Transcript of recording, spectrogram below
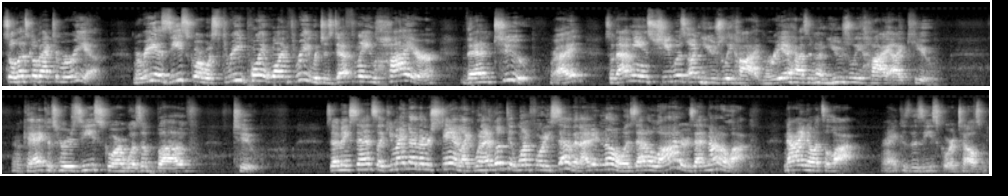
So let's go back to Maria. Maria's z-score was 3.13, which is definitely higher than 2, right? So that means she was unusually high. Maria has an unusually high IQ, okay? Because her z-score was above 2. Does that make sense? Like you might not understand, like when I looked at 147, I didn't know, is that a lot or is that not a lot? Now I know it's a lot, right? Because the z-score tells me.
